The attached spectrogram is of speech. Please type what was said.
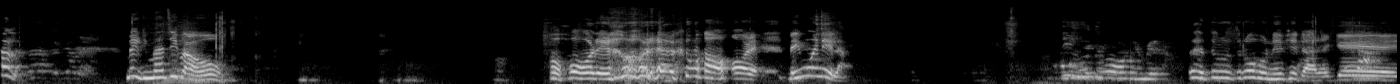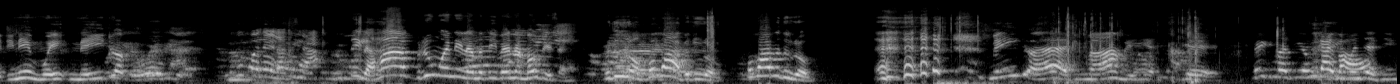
ဟုတ်လားမိဒီမှာကြည့်ပါဦး ဟောဟောတယ်ဟောတယ်အခုမှဟောတယ်မိမွေးနေလားသူတို့နေမေးသူတို့သူတို့ဟိုနေဖြစ်တာလေကဲဒီနေ့မွေးမေးအတွက်ကိုဘူးမနေလားသိလားသိလားဟာဘ누구မွေးနေလဲမသိပဲနဲ့မဟုတ်တယ်ဆန်ဘသူတော့ဖဖဘသူတော့ဖဖဘသူတော့မေးအတွက်ဒီမှာမေးရဲ့ကဲမေးဒီမှာဒီအောင်ကြိုက်ပါဦးကွင်းချက်ကြီး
